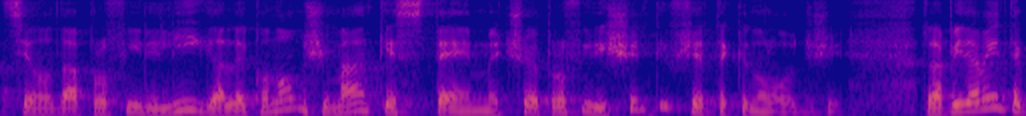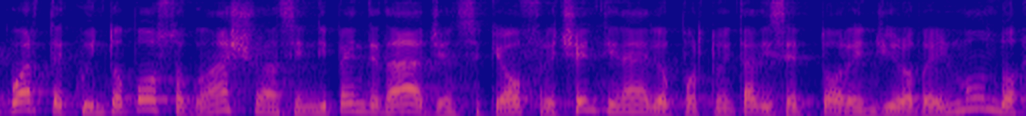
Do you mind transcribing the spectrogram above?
spaziano da profili legal, economici, ma anche STEM, cioè profili scientifici e tecnologici. Rapidamente quarto e quinto posto con Assurance Independent Agents che offre centinaia di opportunità di settore in giro per il mondo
